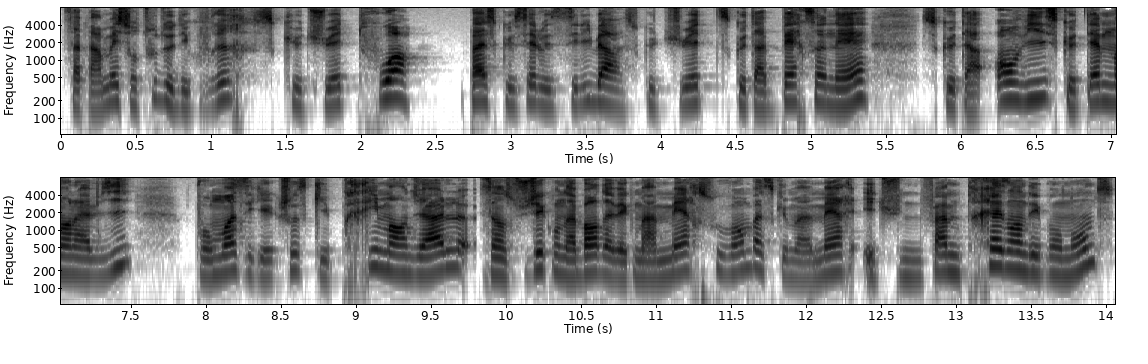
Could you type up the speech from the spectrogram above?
ça permet surtout de découvrir ce que tu es toi, pas ce que c'est le célibat, ce que tu es, ce que ta personne est, ce que t'as envie, ce que t'aimes dans la vie, pour moi, c'est quelque chose qui est primordial. C'est un sujet qu'on aborde avec ma mère souvent parce que ma mère est une femme très indépendante,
